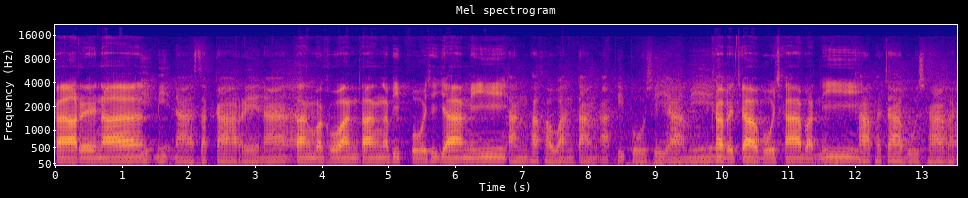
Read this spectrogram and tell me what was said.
การเรนะอิมินาสการเรนะตังปะโควันตังอภิปูชยามิตังภะคะวันตังอภิปูชยามิข้าพเจ้าบูชาบัดนี้ข้าพระเจ้าบูชาบัด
